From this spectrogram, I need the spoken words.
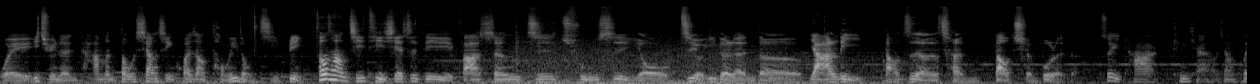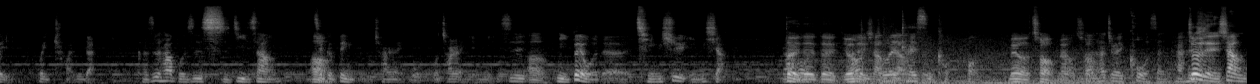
为一群人，他们都相信患上同一种疾病。通常集体歇斯底里发生之初是由只有一个人的压力导致而成到全部人的，所以它听起来好像会会传染，可是它不是实际上这个病毒传染我，我传染给你，是你被我的情绪影响。对对对，有点像这样。开始恐慌，没有错，没有错。它就会扩散开，就有点像，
